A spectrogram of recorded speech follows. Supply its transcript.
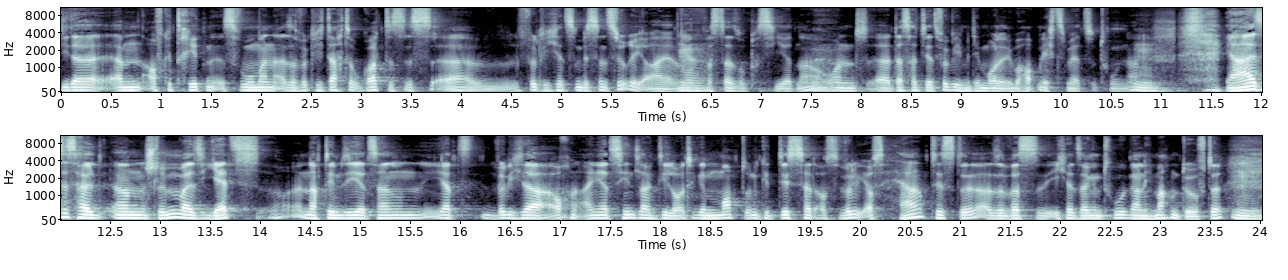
die da ähm, aufgetreten ist, wo man also wirklich dachte, oh Gott, das ist äh, wirklich jetzt ein bisschen surreal, ja. was da so passiert. Ne? Ja. Und äh, das hat jetzt wirklich mit dem Model überhaupt nichts mehr zu tun. Ne? Mhm. Ja, es ist halt ähm, schlimm, weil sie jetzt, nachdem sie jetzt dann jetzt wirklich da auch ein Jahrzehnt lang die Leute gemobbt und gedisst hat, aufs wirklich aufs Härteste, also was ich als Agentur gar nicht machen dürfte. Mhm.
